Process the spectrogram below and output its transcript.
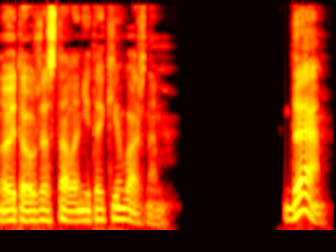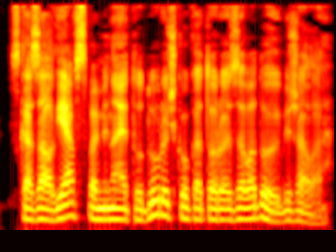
но это уже стало не таким важным. «Да», — сказал я, вспоминая ту дурочку, которая за водой убежала.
